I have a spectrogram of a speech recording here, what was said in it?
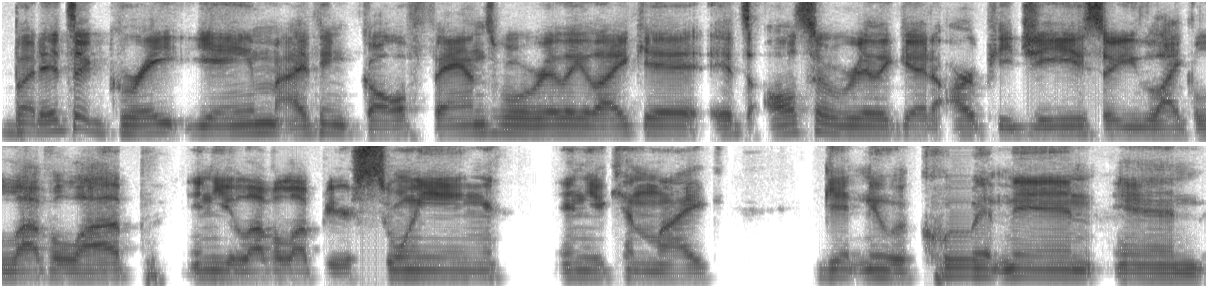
But it's a great game. I think golf fans will really like it. It's also really good RPG. So you like level up and you level up your swing and you can like get new equipment and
